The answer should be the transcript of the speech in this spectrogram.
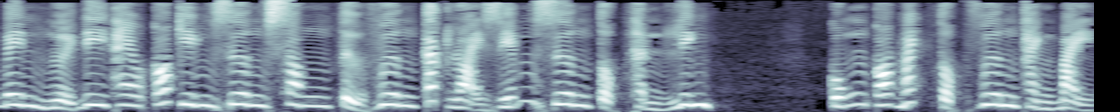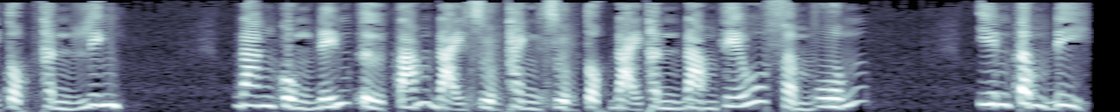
Bên người đi theo có Kim Dương song tử vương các loại Diễm Dương tộc thần linh. Cũng có bách tộc vương thành bảy tộc thần linh. Đang cùng đến từ tám đại dược thành dược tộc đại thần đàm tiếu phẩm uống. Yên tâm đi.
